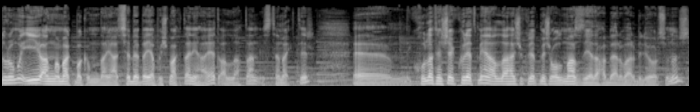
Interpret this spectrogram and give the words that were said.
durumu iyi anlamak bakımından yani sebebe yapışmakta nihayet Allah'tan istemektir. Ee, kula teşekkür etmeyen Allah'a şükretmiş olmaz diye de haber var biliyorsunuz.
